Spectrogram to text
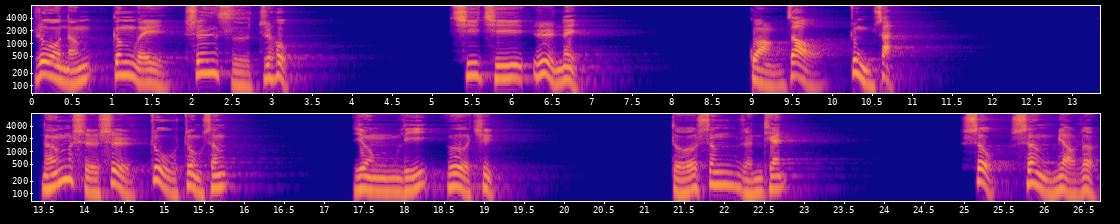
若能更为生死之后，七七日内，广造。众善，能使事助众生永离恶趣，得生人天，受胜妙乐，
